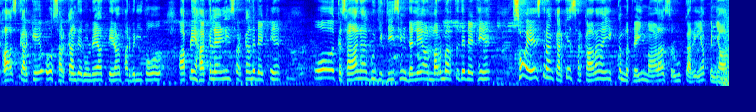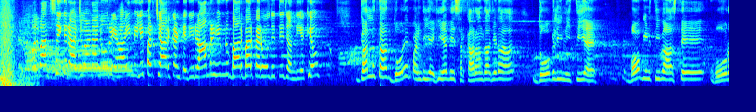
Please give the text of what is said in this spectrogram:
ਖਾਸ ਕਰਕੇ ਉਹ ਸੜਕਾਂ ਤੇ ਰੁਲ ਰਿਹਾ 13 ਫਰਵਰੀ ਤੋਂ ਆਪਣੇ ਹੱਕ ਲੈਣ ਲਈ ਸੜਕਾਂ ਤੇ ਬੈਠੇ ਹੈ। ਉਹ ਕਿਸਾਨ ਆਗੂ ਜਗਜੀਤ ਸਿੰਘ ਡੱਲੇਵਾਲ ਮਰਮਰਤ ਤੇ ਬੈਠੇ ਹੈ। ਸੋ ਇਸ ਤਰ੍ਹਾਂ ਕਰਕੇ ਸਰਕਾਰਾਂ ਇੱਕ ਮਤਰੇਈ ਮਾਲਾ ਸਰੂਪ ਕਰ ਰਹੀਆਂ ਪੰਜਾਬ ਬਲਵੰਤ ਸਿੰਘ ਰਾਜਵਾਨਾ ਨੂੰ ਰਿਹਾਈ ਮਿਲੀ ਪਰ 4 ਘੰਟੇ ਦੀ ਰਾਮ ਰਹੀਮ ਨੂੰ ਬਾਰ-ਬਾਰ ਪੈਰੋਲ ਦਿੱਤੀ ਜਾਂਦੀ ਹੈ। ਕਿਉਂ? ਗੱਲ ਤਾਂ ਦੋਹਰੇਪਣ ਦੀ ਇਹੀ ਹੈ ਵੀ ਸਰਕਾਰਾਂ ਦਾ ਜਿਹੜਾ ਦੋਗਲੀ ਨੀਤੀ ਹੈ ਬਹੁ ਗਿਣਤੀ ਵਾਸਤੇ ਹੋਰ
